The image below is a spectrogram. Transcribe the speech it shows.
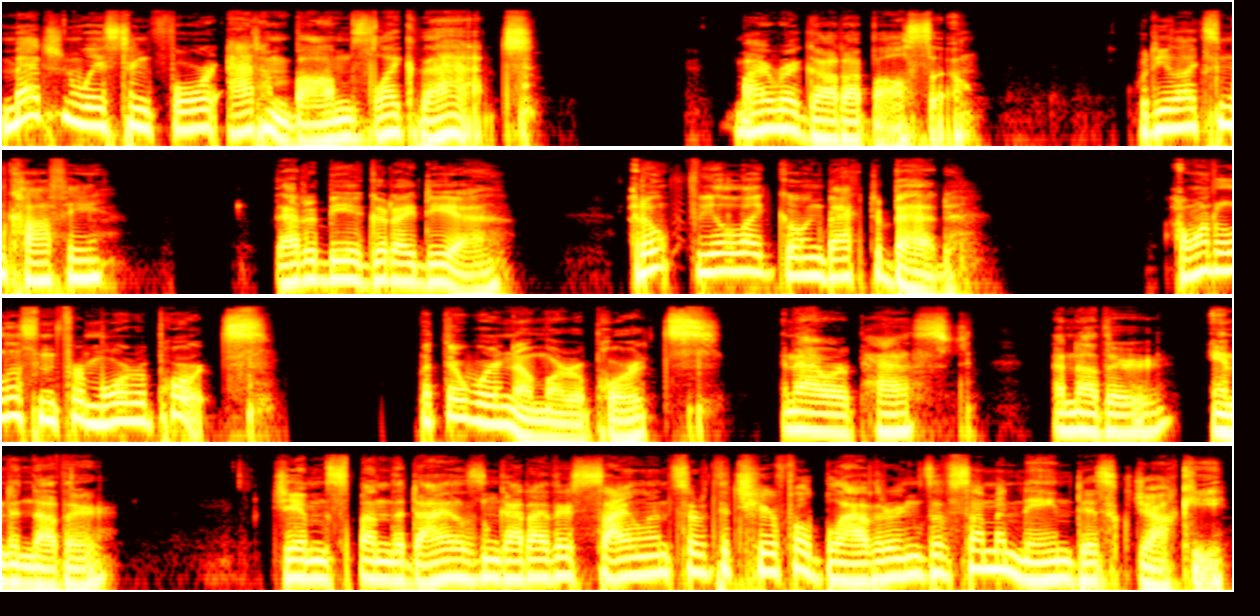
Imagine wasting four atom bombs like that. Myra got up also. Would you like some coffee? That'd be a good idea. I don't feel like going back to bed. I want to listen for more reports. But there were no more reports. An hour passed, another, and another. Jim spun the dials and got either silence or the cheerful blatherings of some inane disc jockey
